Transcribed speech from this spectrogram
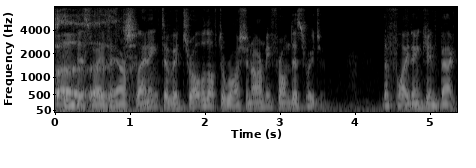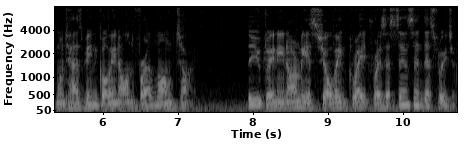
In this way, they are planning the withdrawal of the Russian army from this region. The fighting in Bakhmut has been going on for a long time. The Ukrainian army is showing great resistance in this region.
